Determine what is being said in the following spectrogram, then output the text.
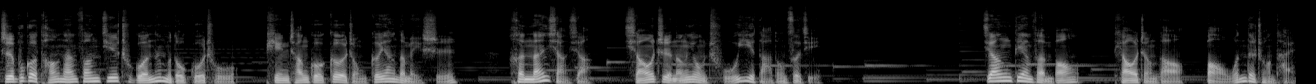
只不过，陶南方接触过那么多国厨，品尝过各种各样的美食。很难想象乔治能用厨艺打动自己，将电饭煲调整到保温的状态。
